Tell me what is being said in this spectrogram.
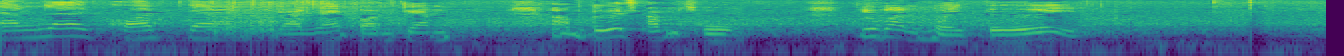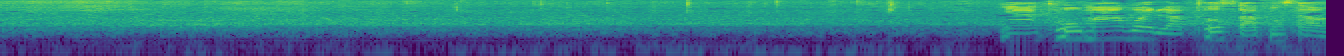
ยังได้ขอแจงหลานย้ายขอนแก่นอำเภอช้ำชูอยู่บ้านห้วยเตยยา โทรมาไว้รับโทรศัพท์ของสาว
